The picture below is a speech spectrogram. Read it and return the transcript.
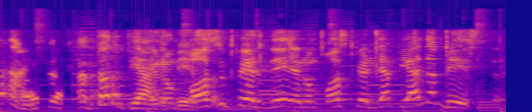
Ah, é- toda piada Eu não é besta. posso perder, eu não posso perder a piada besta.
